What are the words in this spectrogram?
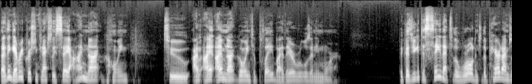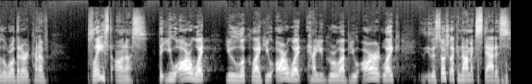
That I think every Christian can actually say, I'm not going to, I'm, I, I'm not going to play by their rules anymore. Because you get to say that to the world and to the paradigms of the world that are kind of placed on us. That you are what you look like. You are what how you grew up. You are like the social economic status.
